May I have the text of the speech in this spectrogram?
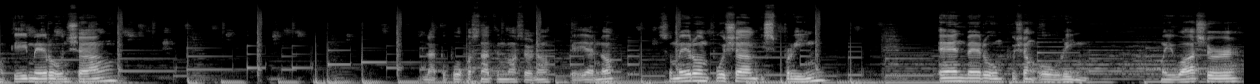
Okay, mayroon siyang focus natin mga sir, no? Okay, yan, no? So, mayroon po siyang spring and mayroon po siyang o-ring. May washer.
